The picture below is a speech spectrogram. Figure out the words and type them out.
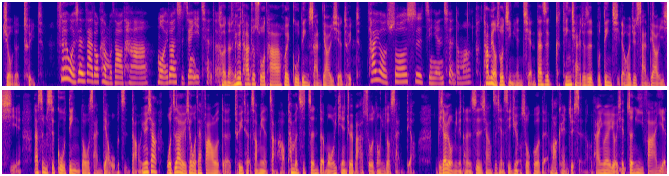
旧的 tweet。所以我现在都看不到他某一段时间以前的。可能因为他就说他会固定删掉一些 tweet。他有说是几年前的吗？他没有说几年前，但是听起来就是不定期的会去删掉一些。那是不是固定都删掉？我不知道。因为像我知道有些我在 follow 的 Twitter 上面的账号，他们是真的某一天就会把所有东西都删掉。比较有名的可能是像之前 C 君有说过的 Mark Andreessen 哦，他因为有一些争议发言，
